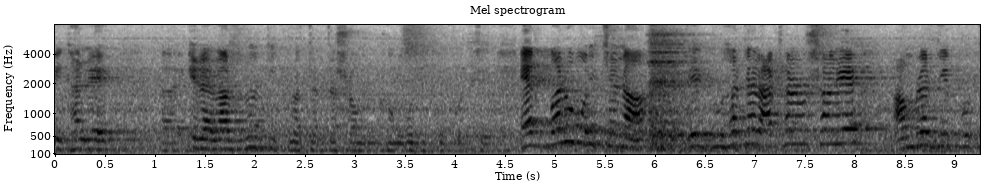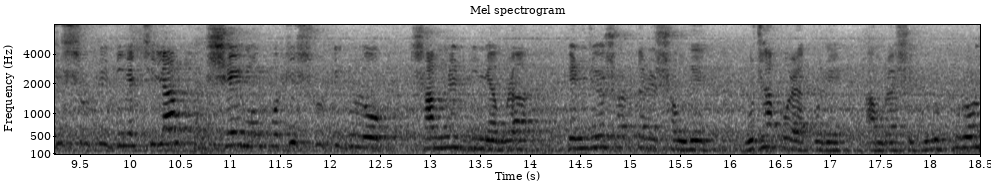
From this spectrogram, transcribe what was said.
এখানে এরা রাজনৈতিক প্রচারটা সংগঠিত করছে। একবারও বলছে না যে দু হাজার আঠারো সালে আমরা যে প্রতিশ্রুতি দিয়েছিলাম, সেই প্রতিশ্রুতিগুলো সামনের দিনে আমরা কেন্দ্রীয় সরকারের সঙ্গে বোঝাপড়া করে আমরা সেগুলো পূরণ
